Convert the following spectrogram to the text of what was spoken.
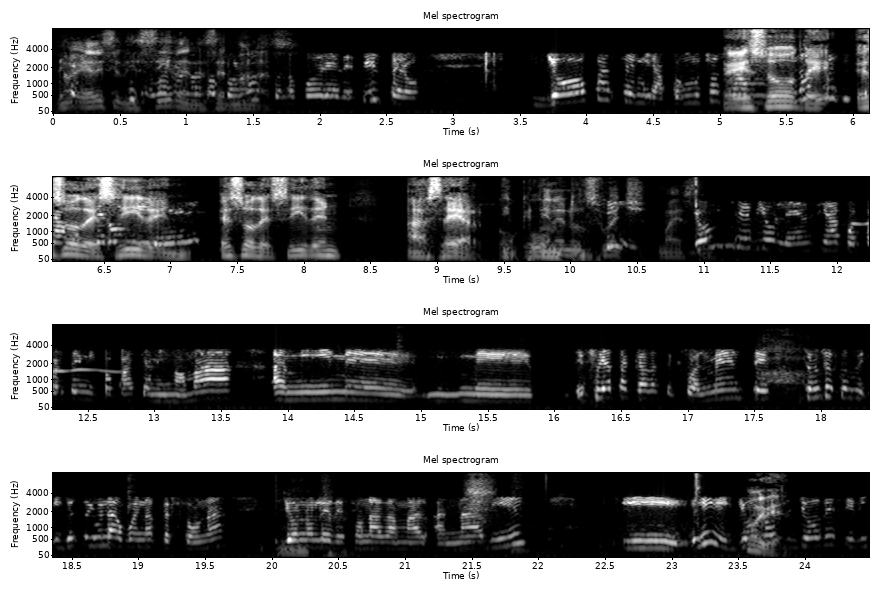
No, ella dice deciden Bueno, no ser conozco, malas. No podría decir, pero yo pasé, mira, por muchos Eso no de eso deciden, miré- eso deciden hacer y que tienen punto. un switch, maestro. Yo miré violencia por parte de mi papá hacia mi mamá, a mí me, me fui atacada sexualmente, Son muchas cosas, y yo soy una buena persona, yo no le deseo nada mal a nadie, y, yo, Muy no- bien. yo decidí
